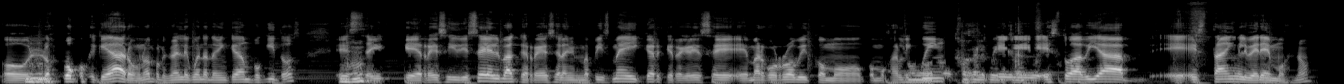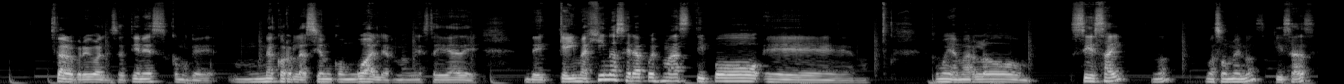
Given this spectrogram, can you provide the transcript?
o los pocos que quedaron, ¿no? Porque al final de cuentas también quedan poquitos, este, que regrese Idris Elba, que regrese la misma Peacemaker, que regrese eh, Margot Robbie como, como Harley Quinn. Eh, es todavía, está en el veremos, ¿no? Claro, pero igual, o sea, tienes como que una correlación con Waller, ¿no? En esta idea de, de que imagino será pues más tipo, ¿cómo llamarlo? CSI, ¿no? Más o menos, quizás,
